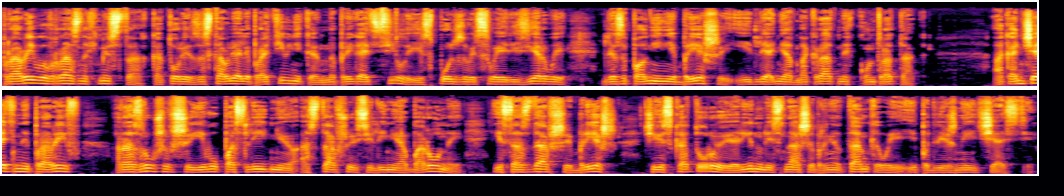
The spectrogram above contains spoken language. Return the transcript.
прорывы в разных местах, которые заставляли противника напрягать силы и использовать свои резервы для заполнения брешей и для неоднократных контратак. Окончательный прорыв, разрушивший его последнюю оставшуюся линию обороны и создавший брешь, через которую ринулись наши бронетанковые и подвижные части.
